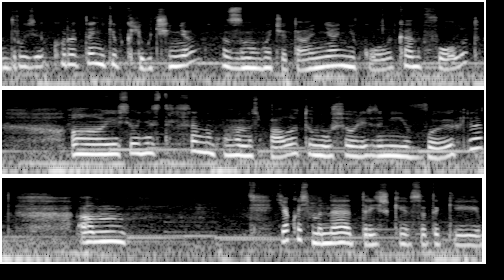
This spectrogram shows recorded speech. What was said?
Друзі, коротеньке включення з мого читання Ніколи Кенфолод. Я сьогодні страшенно погано спала, тому сорі за мій вигляд. Якось мене трішки все-таки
